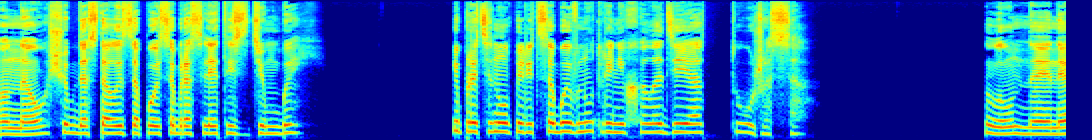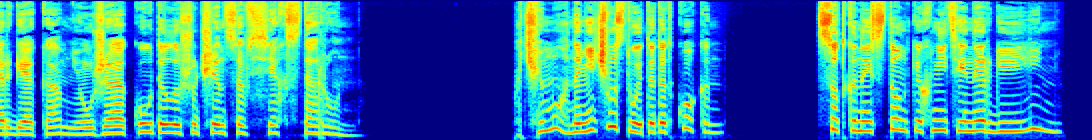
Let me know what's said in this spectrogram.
Он на ощупь достал из-за пояса браслет из дюмбей и протянул перед собой внутренне холодея от ужаса. Лунная энергия камня уже окутала Шучен со всех сторон. Почему она не чувствует этот кокон, сотканный из тонких нитей энергии инь,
